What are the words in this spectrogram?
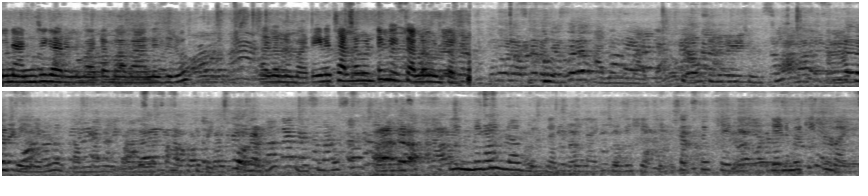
ఈయన అంజి గారు అనమాట మా మేనేజరు. అదన్నమాట. ఈయన చల్లగా ఉంటే మేము చల్లగా ఉంటాం. అదన్నమాట. నా సీరియల్ చూసి ఆది పేరును ఒక అమ్మాయి వాళ్ళ పాపకి పెట్టుకోవాలి ఈ మినీ బ్లాగ్ మీకు నచ్చితే లైక్ చేయండి షేర్ చేయండి సబ్స్క్రైబ్ చేయండి. నేను మీకు ఇన్వైట్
